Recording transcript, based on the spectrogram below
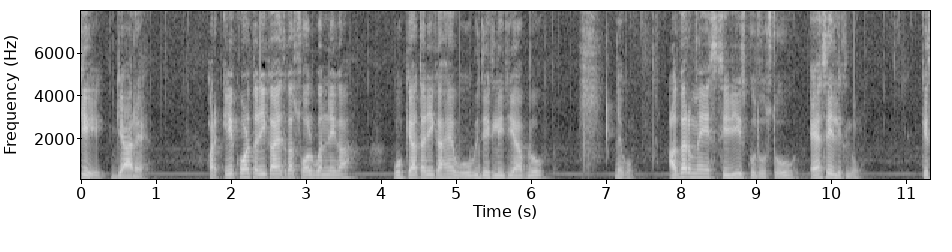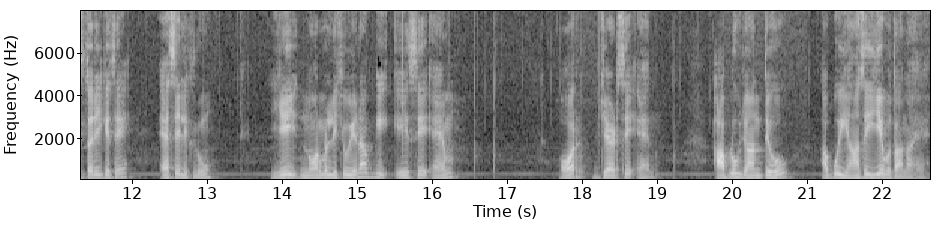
के ग्यारह। और एक और तरीका है इसका सॉल्व करने का। वो क्या तरीका है? वो भी देख लीजिए आप लोग। देखो, अगर मैं इस सीरीज़ को दोस्तों ऐसे लिख लूँ, किस तरीके से? ऐसे लिख लूँ ये नॉर्मल लिखी हुई है ना आपकी ए से एम और जेड से एन आप लोग जानते हो, आपको यहाँ से ये बताना है।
